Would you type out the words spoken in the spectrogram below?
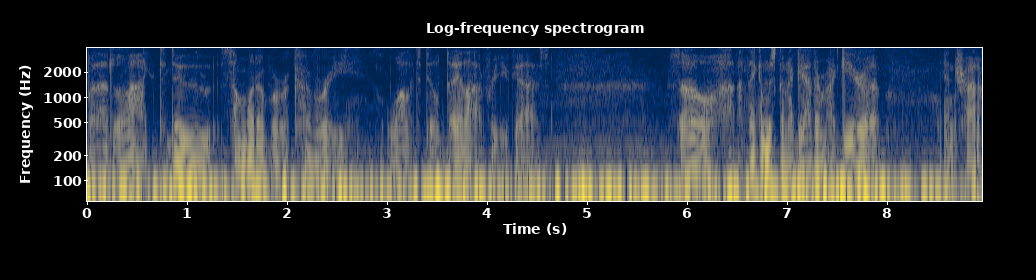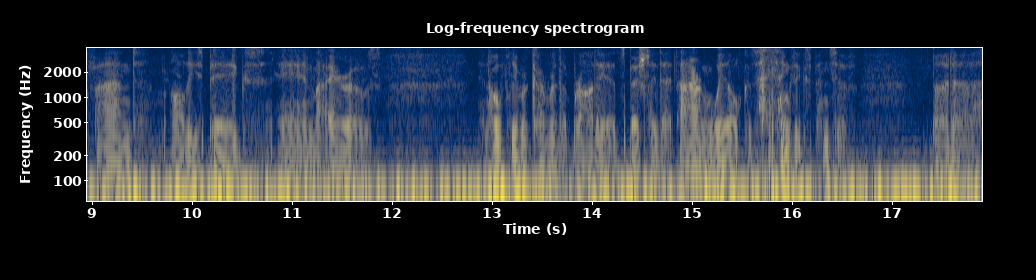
but I'd like to do somewhat of a recovery while it's still daylight for you guys. So I think I'm just going to gather my gear up and try to find all these pigs and my arrows and hopefully recover the broadhead, especially that Iron Will because that thing's expensive. But uh,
